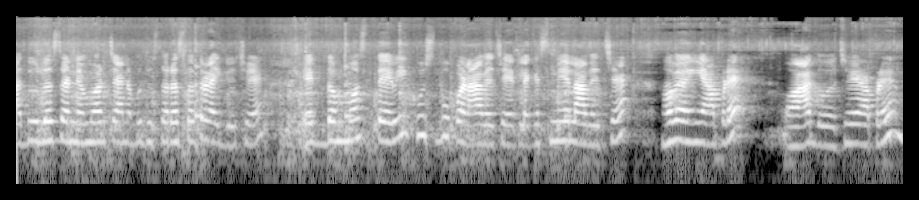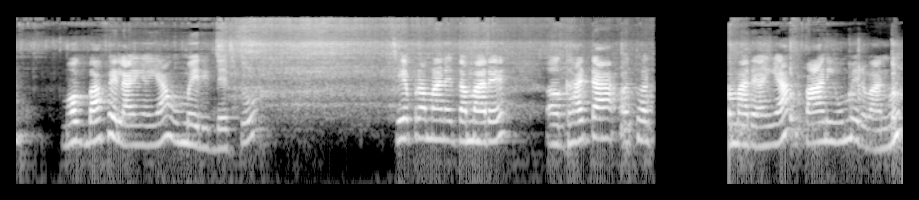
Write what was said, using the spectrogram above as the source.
આદુ, લસણ ને મરચાં ને બધું સરસ સતળાઈ ગયું છે. એકદમ મસ્ત એવી ખુશ્બુ પણ આવે છે, એટલે કે સ્મેલ આવે છે. હવે અહીંયા આપણે આદો જે આપણે મગ બાફેલા અહીંયા ઉમેરી દઈશું. જે પ્રમાણે તમારે ઘાટા અથવા તમારે અહીંયા પાણી ઉમેરવાનું.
